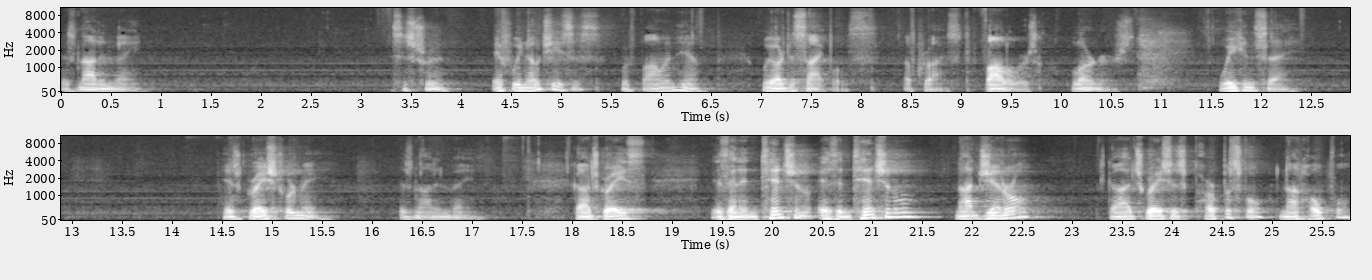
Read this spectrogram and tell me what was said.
is not in vain. This is true. If we know Jesus, we're following him. We are disciples of Christ, followers, learners. We can say, his grace toward me is not in vain. God's grace is an intentional, is intentional, not general. God's grace is purposeful, not hopeful.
